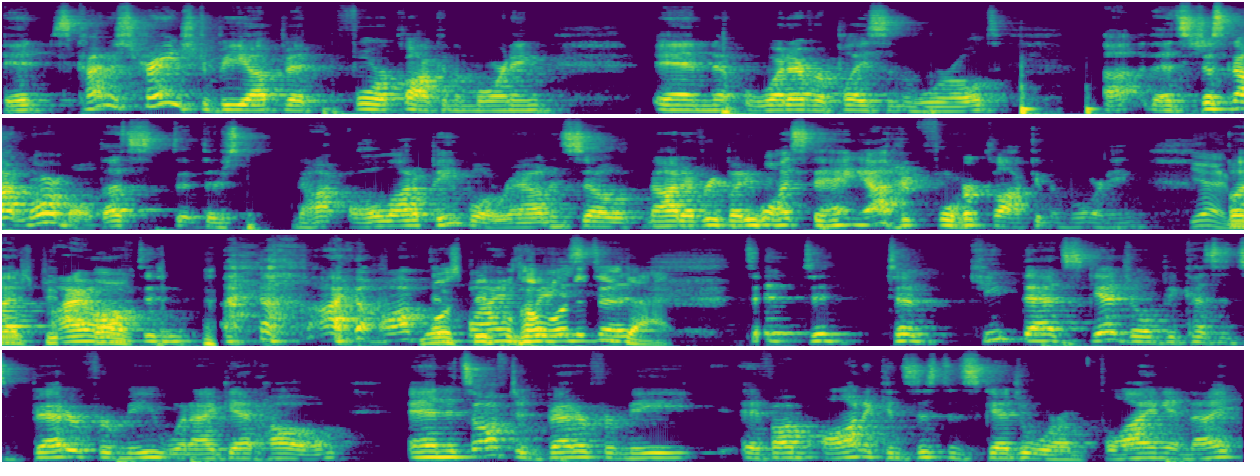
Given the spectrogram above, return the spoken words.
it's kind of strange to be up at four o'clock in the morning in whatever place in the world. Uh, that's just not normal. That's there's not a whole lot of people around, and so not everybody wants to hang out at four o'clock in the morning. Yeah, but I often, I often most people don't want to do that. To, to, to keep that schedule because it's better for me when I get home, and it's often better for me if I'm on a consistent schedule where I'm flying at night,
